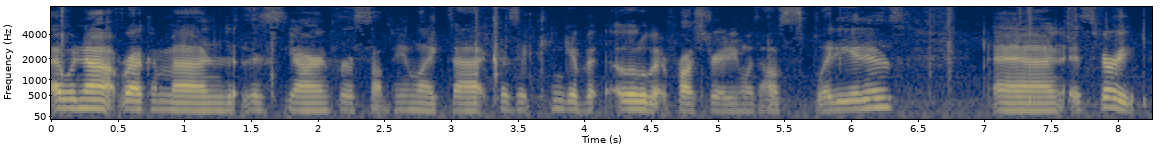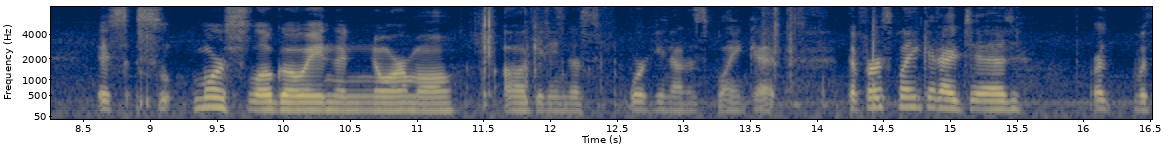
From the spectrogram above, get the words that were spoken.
I would not recommend this yarn for something like that because it can get a little bit frustrating with how splitty it is. And it's very, it's sl more slow going than normal uh, getting this working on this blanket. The first blanket I did, or with,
